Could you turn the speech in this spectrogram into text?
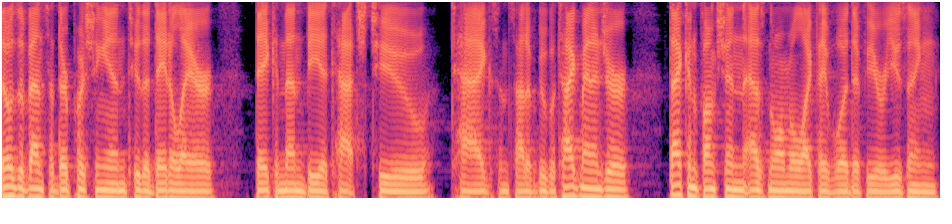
those events that they're pushing into the data layer, they can then be attached to tags inside of Google Tag Manager. That can function as normal, like they would if you were using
